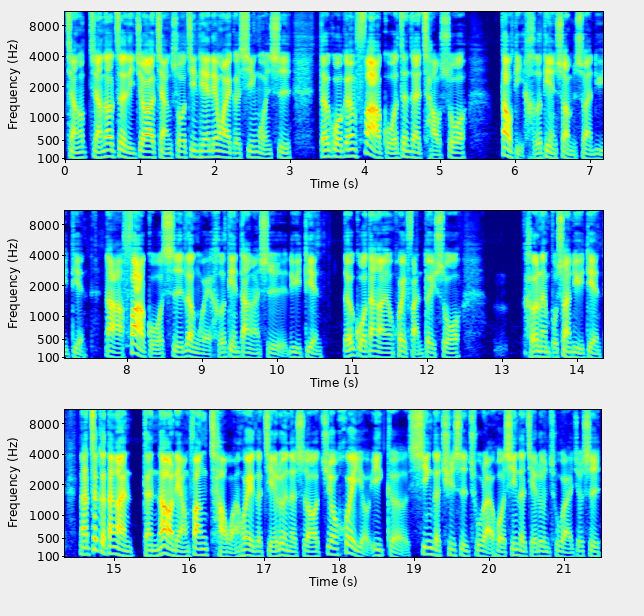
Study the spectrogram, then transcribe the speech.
讲讲到这里，就要讲说，今天另外一个新闻是，德国跟法国正在吵说，到底核电算不算绿电？那法国是认为核电当然是绿电，德国当然会反对说。核能不算绿电，那这个当然等到两方吵完会有个结论的时候，就会有一个新的趋势出来或新的结论出来，就是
